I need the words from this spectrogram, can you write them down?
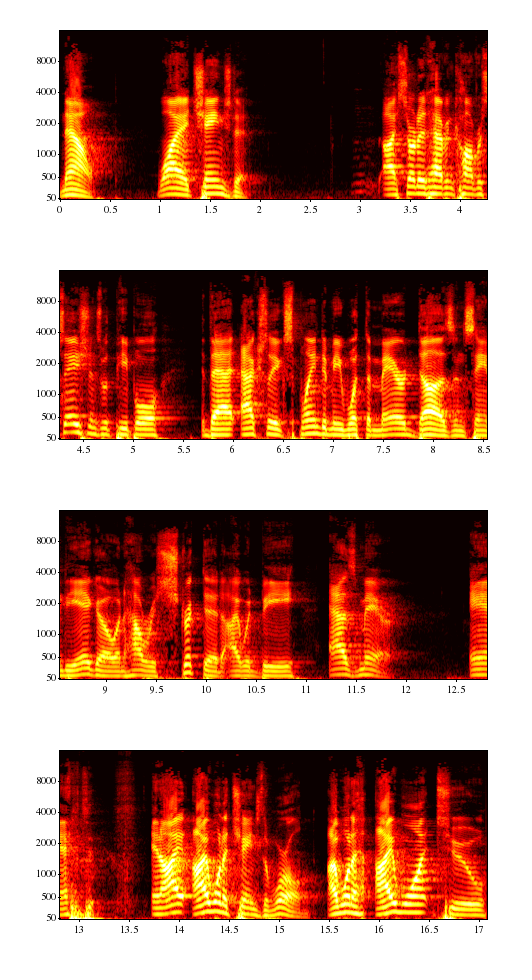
Now, why I changed it. I started having conversations with people that actually explained to me what the mayor does in San Diego and how restricted I would be as mayor. And and I, I want to change the world. I want to I want to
